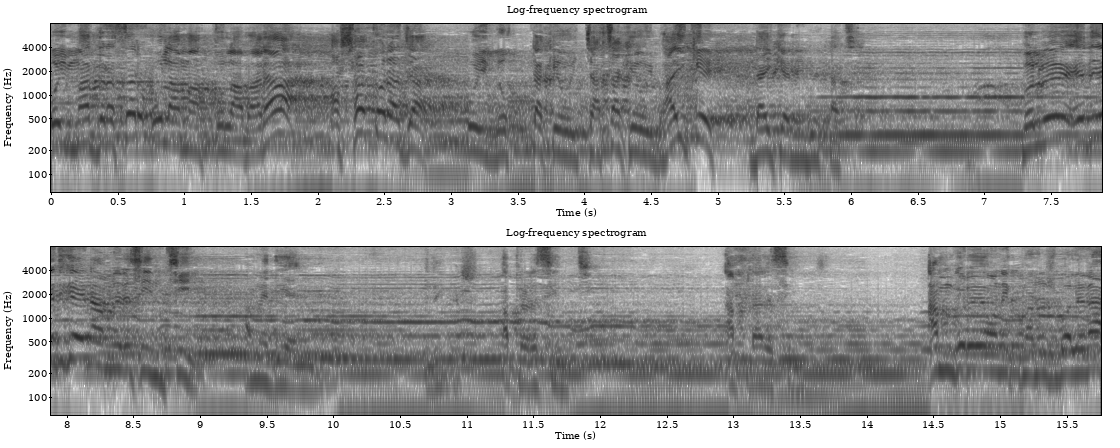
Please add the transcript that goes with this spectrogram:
ওই মাদ্রাসার ওলামা তোলাবারা আশা করা যায় ওই লোকটাকে, ওই চাচাকে, ওই ভাইকে ডাইকে নিবে কাছে। বলবে এদিকে না আপনারা চিনছি। আপনি দিয়ে। আপনারা চিনছি। আপনারা চিনছি। আম করে অনেক মানুষ বলে না,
